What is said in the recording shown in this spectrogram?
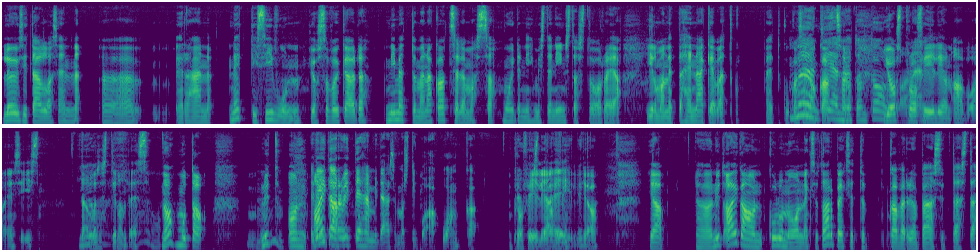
löysi tällaisen ö, erään nettisivun, jossa voi käydä nimettömänä katselemassa muiden ihmisten instastoreja ilman, että he näkevät, että kuka Mä sen en on tiennyt, katsonut, on jos profiili on avoin siis tällaisessa Joo, tilanteessa. joo. No, mutta nyt on Et ei aika tarvitse tehdä mitään semmoista niin kuin akuankka profiilia, ei. Joo. Ja ö, nyt aika on kulunut onneksi jo tarpeeksi, että kaveri on päässyt tästä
